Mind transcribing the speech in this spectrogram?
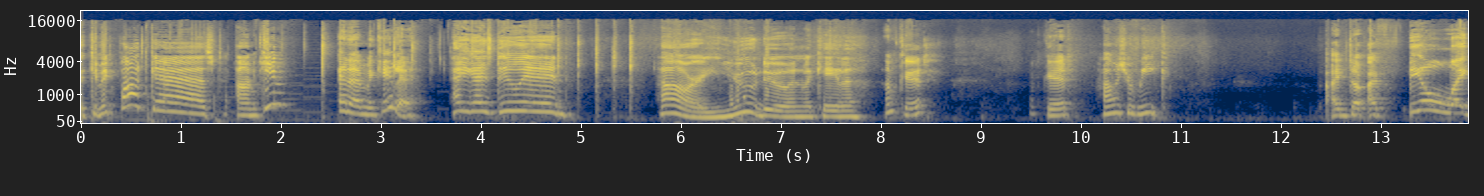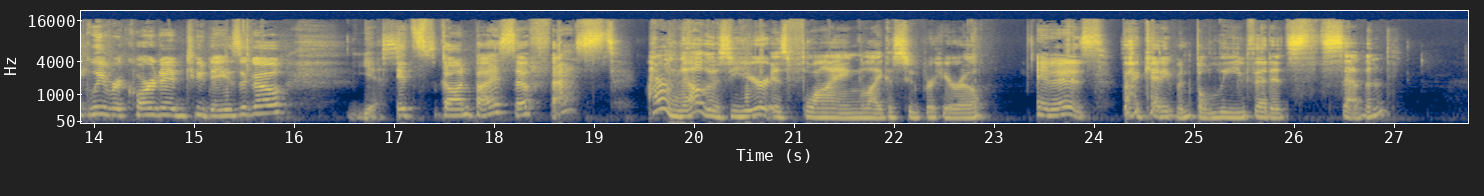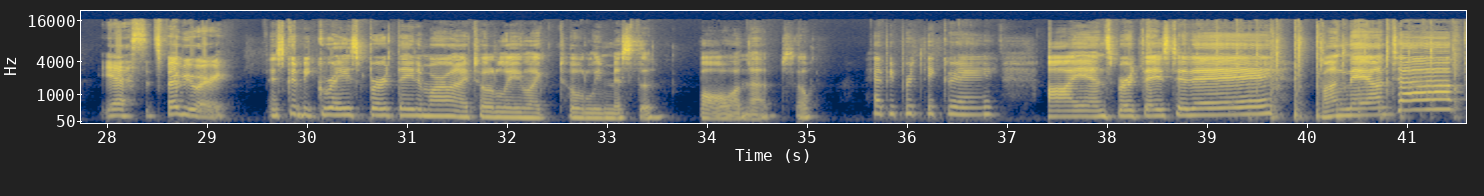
The Kimmick Podcast. I'm Kim. And I'm Michala. How you guys doing? How are you doing, Michala? I'm good. I'm good. How was your week? I don't. I feel like we recorded two days ago. Yes. It's gone by so fast. I don't know. This year is flying like a superhero. It is. I can't even believe that it's seventh. Yes, it's February. It's gonna be Gray's birthday tomorrow, and I totally, like, totally missed the ball on that. So, happy birthday, Gray! Ian's birthday's today. Monday on top.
